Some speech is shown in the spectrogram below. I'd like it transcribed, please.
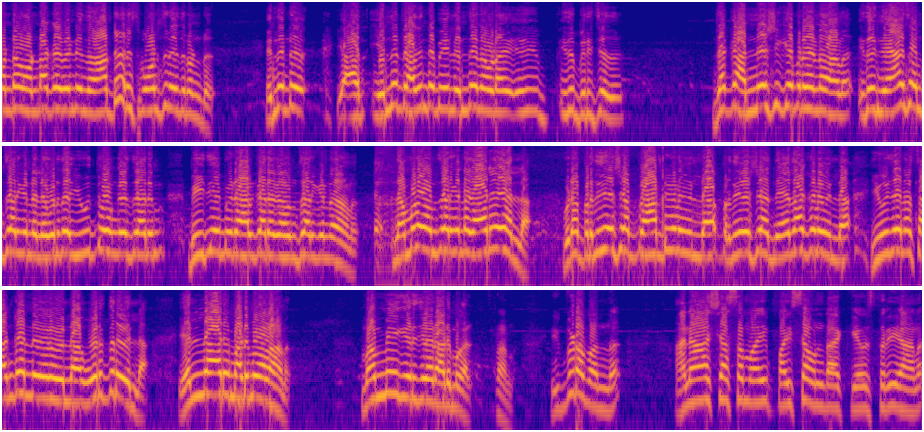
മണ്ഡപം ഉണ്ടാക്കാൻ വേണ്ടി നാട്ടുകാർ സ്പോൺസർ ചെയ്തിട്ടുണ്ട്. എന്നിട്ട് എന്നിട്ട് അതിന്റെ പേരിൽ എന്താണ് അവിടെ ഇത് പിരിച്ചത്? ഇതൊക്കെ അന്വേഷിക്കപ്പെടേണ്ടതാണ്. ഇത് ഞാൻ സംസാരിക്കേണ്ടല്ലോ ഇവിടുത്തെ യൂത്ത് കോൺഗ്രസ്സുകാരും ബി ജെ പിയുടെ ആൾക്കാരൊക്കെ സംസാരിക്കേണ്ടതാണ്. നമ്മൾ സംസാരിക്കേണ്ട കാര്യമല്ല ഇവിടെ പ്രതിപക്ഷ പാർട്ടികളുമില്ല പ്രതിപക്ഷ നേതാക്കളുമില്ല യുവജന സംഘടനകളുമില്ല ഒരുത്തരുമില്ല എല്ലാവരും അടിമകളാണ്. മമ്മി ഗിരിജയുടെ അടിമകൾ. ആണ്. ഇവിടെ വന്ന് അനാശ്വാസമായി പൈസ ഉണ്ടാക്കിയ ഒരു സ്ത്രീയാണ്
